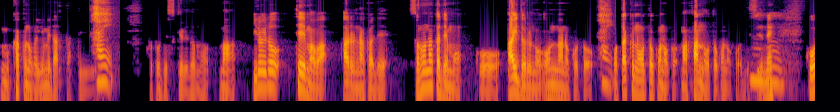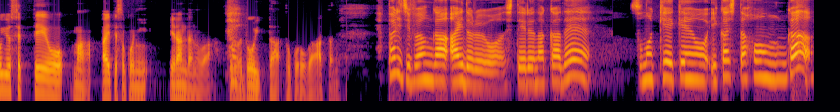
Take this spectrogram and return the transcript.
も書くのが夢だったっていう、はい。ことですけれども、まあ、いろいろテーマはある中で、その中でも、こう、アイドルの女の子と、オタクの男の子、まあ、ファンの男の子ですよね。うんうん、こういう設定を、まあ、あえてそこに選んだのは、それはどういったところがあったんですか、はい、やっぱり自分がアイドルをしている中で、その経験を生かした本が、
